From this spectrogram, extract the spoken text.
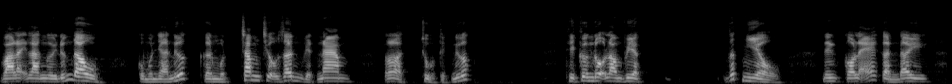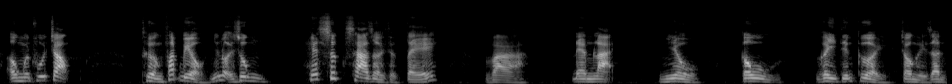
và lại là người đứng đầu của một nhà nước gần 100 triệu dân Việt Nam, đó là Chủ tịch nước. Thì cường độ làm việc rất nhiều, nên có lẽ gần đây, ông Nguyễn Phú Trọng thường phát biểu những nội dung hết sức xa rời thực tế và đem lại nhiều câu gây tiếng cười cho người dân.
